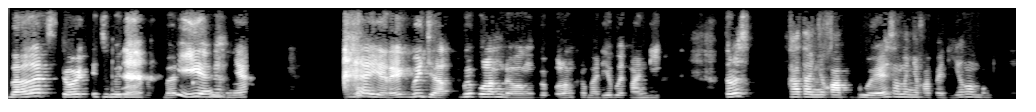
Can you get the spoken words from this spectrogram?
banget coy. Itu beda banget iya ya gue jal gue pulang dong. Gue pulang ke rumah dia buat mandi. Terus kata nyokap gue sama nyokapnya dia ngomong gini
